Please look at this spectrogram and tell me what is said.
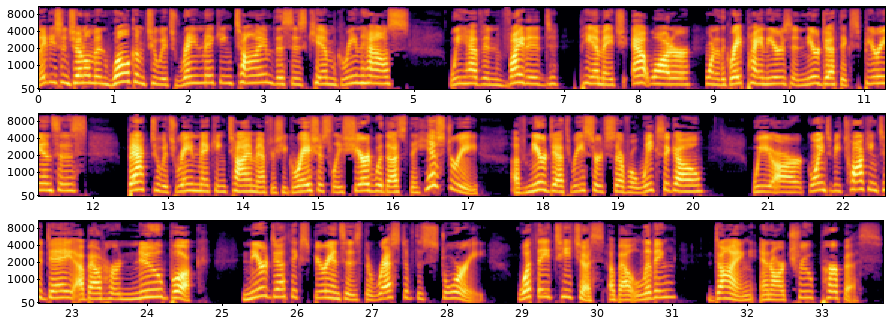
Ladies and gentlemen, welcome to It's Rainmaking Time. This is Kim Greenhouse. We have invited PMH Atwater, one of the great pioneers in near death experiences, back to its rainmaking time after she graciously shared with us the history of near death research several weeks ago. We are going to be talking today about her new book, Near Death Experiences The Rest of the Story what they teach us about living, dying, and our true purpose.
